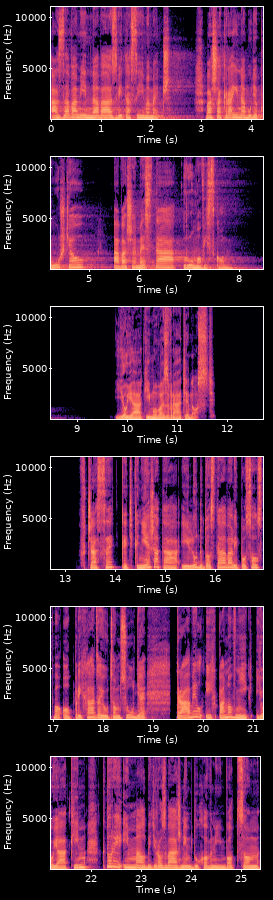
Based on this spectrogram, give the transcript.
a za vami na vás vytasím meč – Vaša krajina bude púšťou a vaše mestá rumoviskom. Jojákimova zvrátenosť v čase, keď kniežatá i ľud dostávali posolstvo o prichádzajúcom súde, trávil ich panovník Jojákim, ktorý im mal byť rozvážnym duchovným vodcom,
